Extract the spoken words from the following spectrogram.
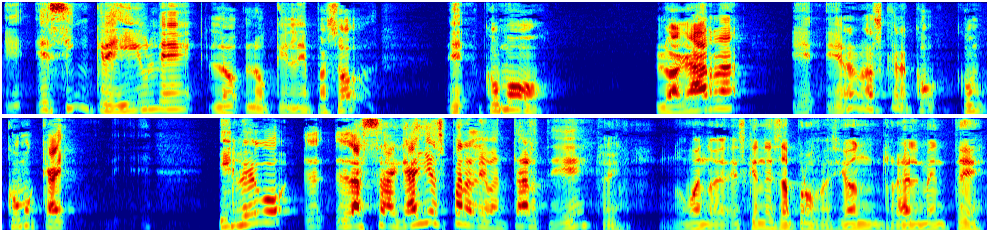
E- Es increíble lo, lo que le pasó, eh, cómo lo agarra, eh, era una máscara, cómo, cómo- cómo cae. Y luego las agallas para levantarte, ¿eh? Sí. No, Bueno, es que en esa profesión realmente,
